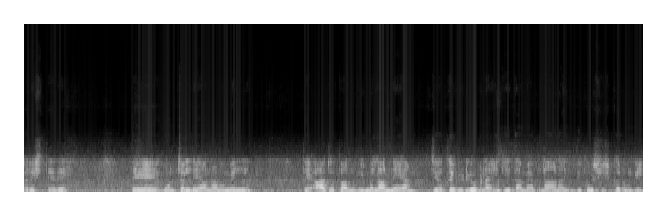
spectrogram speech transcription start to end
ਰਿਸ਼ਤੇ ਦੇ। ਤੇ ਹੁਣ ਚੱਲੇ ਆ ਉਹਨਾਂ ਨੂੰ ਮਿਲਣ। ਤੇ ਆਜੋ ਤੁਹਾਨੂੰ ਵੀ ਮਿਲਾਨੇ ਆ ਜੇ ਉੱਥੇ ਵੀਡੀਓ ਬਣਾਈ ਤਾਂ ਮੈਂ ਬਣਾਉਣ ਦੀ ਕੋਸ਼ਿਸ਼ ਕਰੂੰਗੀ।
